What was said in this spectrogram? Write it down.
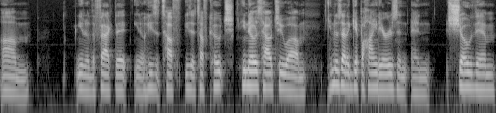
Um, you know the fact that you know he's a tough he's a tough coach. He knows how to um, he knows how to get behind players and and show them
